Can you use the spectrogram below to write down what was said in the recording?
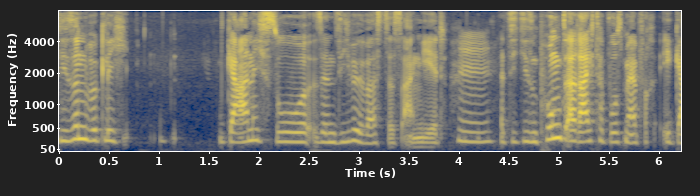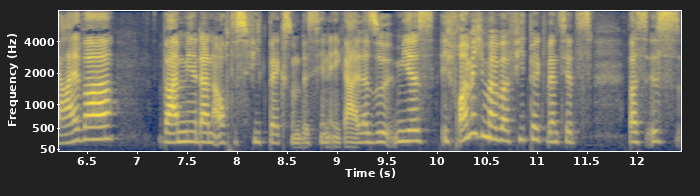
die sind wirklich gar nicht so sensibel, was das angeht. Als ich diesen Punkt erreicht habe, wo es mir einfach egal war, war mir dann auch das Feedback so ein bisschen egal. Also mir ist, ich freue mich immer über Feedback, wenn es jetzt was ist,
